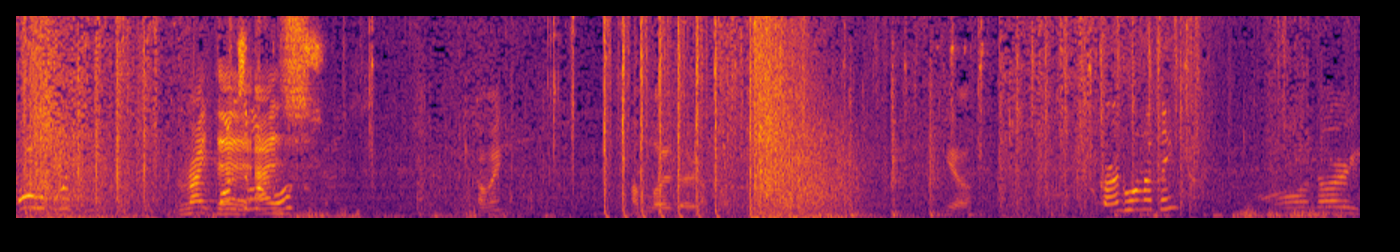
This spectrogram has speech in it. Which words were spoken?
Oh Right there, One's in my as coming? I'm low though. Yeah. Card one, I think. Oh no.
